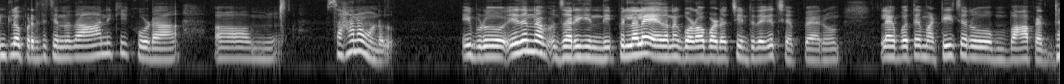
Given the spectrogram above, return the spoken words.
ఇంట్లో ప్రతి చిన్నదానికి కూడా సహనం ఉండదు. ఇప్పుడు ఏదైనా జరిగింది పిల్లలే ఏదైనా గొడవ పడొచ్చి ఇంటి దగ్గర చెప్పారు లేకపోతే మా టీచరు బాగా పెద్ద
